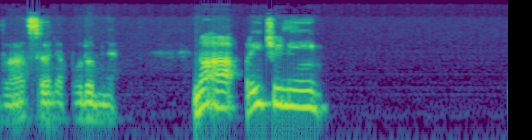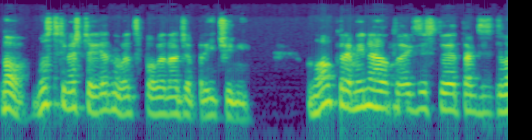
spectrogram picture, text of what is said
20 a podobne. No a príčiny... No, musím ešte jednu vec povedať, že príčiny. No okrem iného to existuje tzv.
